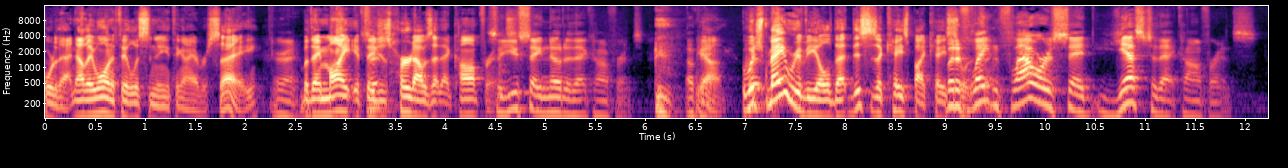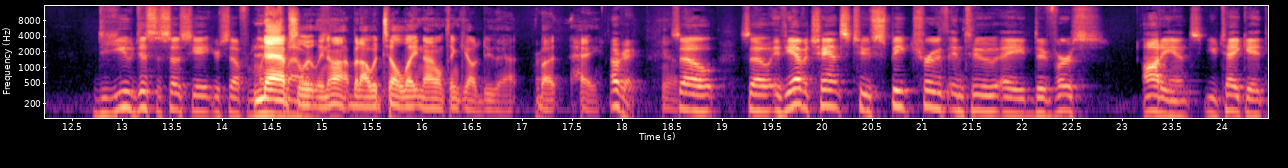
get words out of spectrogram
for that. Now they won't if they listen to anything I ever say, Right. but they might if they just heard I was at that conference. So you say no to that conference. Okay. yeah, which may reveal that this is a case by case. But if Leighton Flowers said yes to that conference, do you disassociate yourself from? no, absolutely Flowers? not. But I would tell Leighton I don't think you ought to do that. But hey, Okay. So so if you have a chance to speak truth into a diverse audience, you take it.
